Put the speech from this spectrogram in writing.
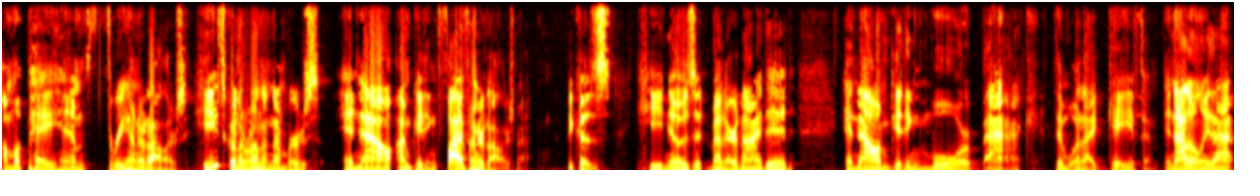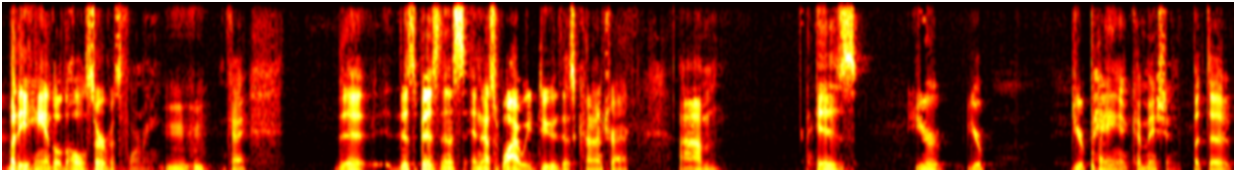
I'm going to pay him $300. He's going to run the numbers and now I'm getting $500 back because he knows it better than I did. And now I'm getting more back than what I gave him. And not only that, but he handled the whole service for me. Mm-hmm. Okay the this business, and that's why we do this contract, um, is you're you're you're paying a commission, but the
